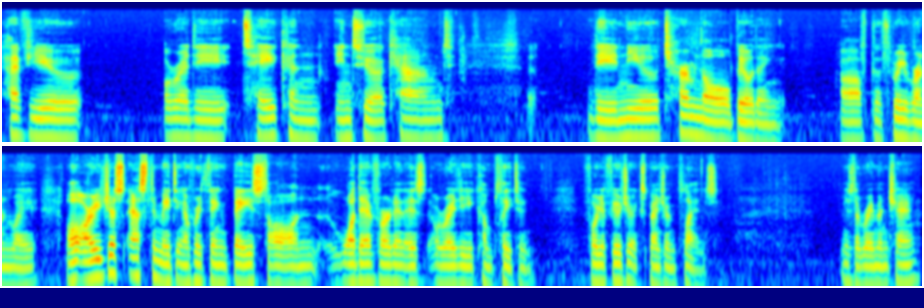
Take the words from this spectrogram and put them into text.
have you already taken into account the new terminal building of the three runway, or are you just estimating everything based on whatever that is already completed for your future expansion plans? Mr. Raymond Chang.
